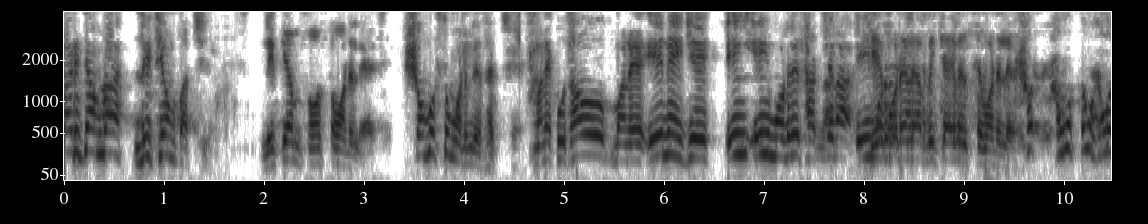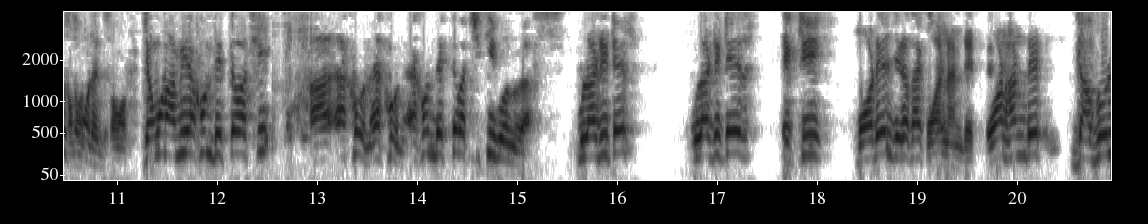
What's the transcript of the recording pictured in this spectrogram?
গাড়িতে আমরা লিথিয়াম পাচ্ছি? লিথিয়াম সমস্ত মডেলে আছে। সমস্ত মডেলে থাকছে। মানে কোথাও মানে এ নেই যে এই এই মডেলে থাকছে না এই মডেলে আপনি চাইবেন সে মডেলে সমস্ত সমস্ত মডেল সমস্ত। যেমন আমি এখন দেখতে পাচ্ছি এখন এখন এখন দেখতে পাচ্ছি কি বন্ধুরা? ফুলাডিটের ফুলাডিটের একটি মডেল যেটা থাকছে 100 one hundred double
